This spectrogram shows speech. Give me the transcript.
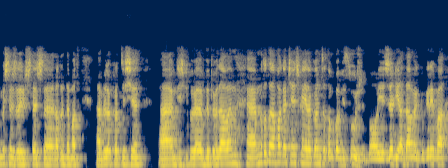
myślę, że już też na ten temat wielokrotnie się gdzieś wypowi- wypowiadałem, no to ta waga ciężka nie do końca Tomkowi służy, bo jeżeli Adamek wygrywa,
